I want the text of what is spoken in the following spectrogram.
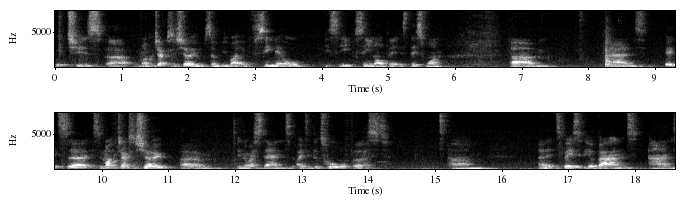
which is uh, Michael Jackson show. Some of you might have seen it or seen of it. It's this one, um, and it's uh, it's a Michael Jackson show um, in the West End. I did the tour first. Um, and it's basically a band and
